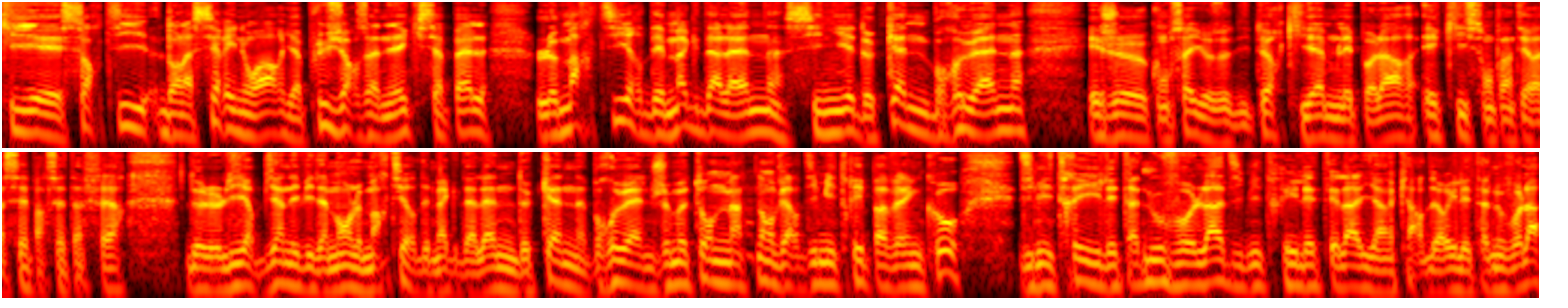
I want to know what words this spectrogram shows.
qui est sorti dans la série noire il y a plusieurs années, qui s'appelle Le martyr des Magdalènes, signé de Ken Bruen. Et je conseille aux auditeurs qui aiment les polars et qui sont intéressés par cette affaire de le lire, bien évidemment, Le martyr des Magdalènes de Ken Bruen. Je me tourne maintenant vers Dimitri Pavenko. Dimitri, il est à nouveau là. Dimitri, il était là il y a un quart d'heure, il est à nouveau là.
